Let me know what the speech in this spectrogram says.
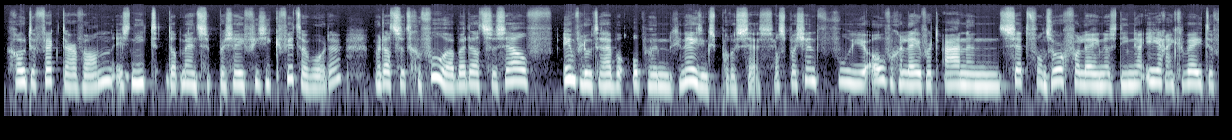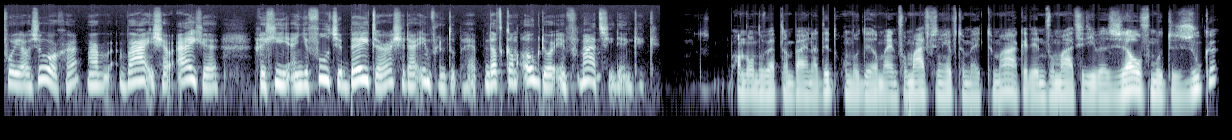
groot effect daarvan is niet dat mensen per se fysiek fitter worden, maar dat ze het gevoel hebben dat ze zelf invloed hebben op hun genezingsproces. Als patiënt voel je je overgeleverd aan een set van zorgverleners die naar eer en geweten voor jou zorgen. Maar waar is jouw eigen regie? En je voelt je beter als je daar invloed op hebt. Dat kan ook door informatie, denk ik. Ander onderwerp dan bijna dit onderdeel, maar informatievoorziening heeft ermee te maken. De informatie die we zelf moeten zoeken,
